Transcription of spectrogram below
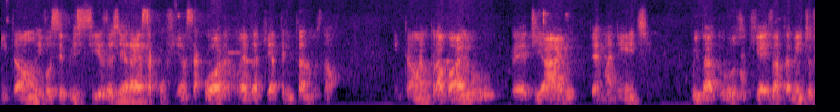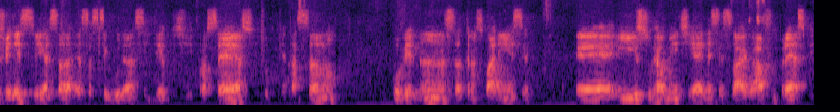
Então, e você precisa gerar essa confiança agora, não é daqui a 30 anos, não. Então, é um trabalho é, diário, permanente, cuidadoso, que é exatamente oferecer essa, essa segurança em termos de processo, documentação, governança, transparência, é, e isso realmente é necessário. A FUNPRESP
